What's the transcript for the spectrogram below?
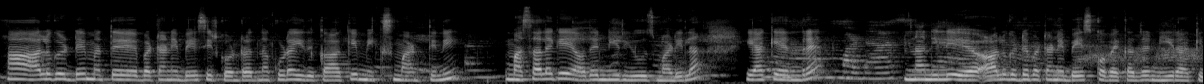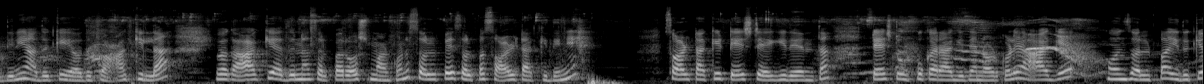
ಆ ಆಲೂಗಡ್ಡೆ ಮತ್ತು ಬಟಾಣಿ ಬೇಯಿಸಿ ಇಟ್ಕೊಂಡಿರೋದನ್ನ ಕೂಡ ಇದಕ್ಕೆ ಹಾಕಿ ಮಿಕ್ಸ್ ಮಾಡ್ತೀನಿ. ಮಸಾಲೆಗೆ ಯಾವುದೇ ನೀರು ಯೂಸ್ ಮಾಡಿಲ್ಲ. ಯಾಕೆ ಅಂದರೆ ನಾನಿಲ್ಲಿ ಆಲೂಗಡ್ಡೆ ಬಟಾಣಿ ಬೇಯಿಸ್ಕೋಬೇಕಾದ್ರೆ ನೀರು ಹಾಕಿದ್ದೀನಿ. ಅದಕ್ಕೆ ಯಾವುದಕ್ಕೂ ಹಾಕಿಲ್ಲ. ಇವಾಗ ಹಾಕಿ ಅದನ್ನು ಸ್ವಲ್ಪ ರೋಸ್ಟ್ ಮಾಡಿಕೊಂಡು ಸ್ವಲ್ಪ ಸ್ವಲ್ಪ ಸಾಲ್ಟ್ ಹಾಕಿದ್ದೀನಿ. ಸಾಲ್ಟ್ ಹಾಕಿ ಟೇಸ್ಟ್ ಹೇಗಿದೆ ಅಂತ. ಟೇಸ್ಟ್ ಉಪ್ಪು, ಖಾರ ಆಗಿದೆ ನೋಡ್ಕೊಳ್ಳಿ. ಹಾಗೆ ಒಂದು ಸ್ವಲ್ಪ ಇದಕ್ಕೆ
